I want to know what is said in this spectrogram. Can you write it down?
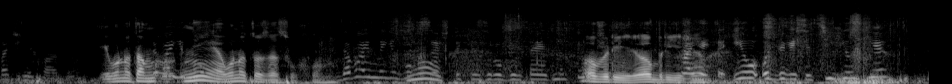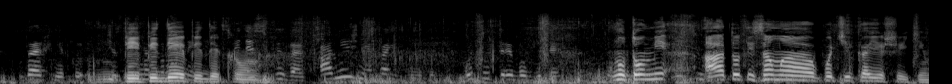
бач, не гарно. І воно там. Давай його. Ні, воно то засухло. Давай ми його Ну. все ж таки зробимо так, як ми Обріж, Хай обріжемо. І о- от дивися, ці гілки, верхня к- частина Пі- піде, крони, піде крон. Піде собі вверх, а нижня хай буде. Отут треба буде. Ну то мі... А то ти сама почекаєш itим.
